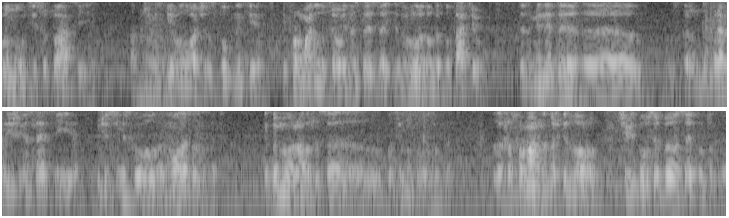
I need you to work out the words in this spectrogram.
вину в цій ситуації, там, чи міський голова, чи заступники, і формально до цього віднеслися і звернулися до депутатів змінити, е, скажімо, проект рішення сесії участі міського голови. Могли це зробити, якби ми вважали, що це е, потрібно було зробити. Якщо з формальної точки зору, чи відбувся б цей протокол,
